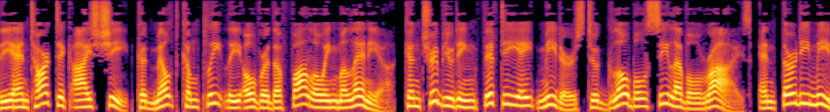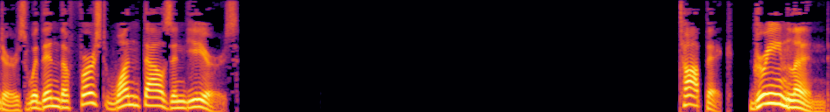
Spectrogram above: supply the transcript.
the Antarctic ice sheet could melt completely over the following millennia, contributing 58 meters to global sea level rise, and 30 meters within the first 1,000 years. Topic Greenland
